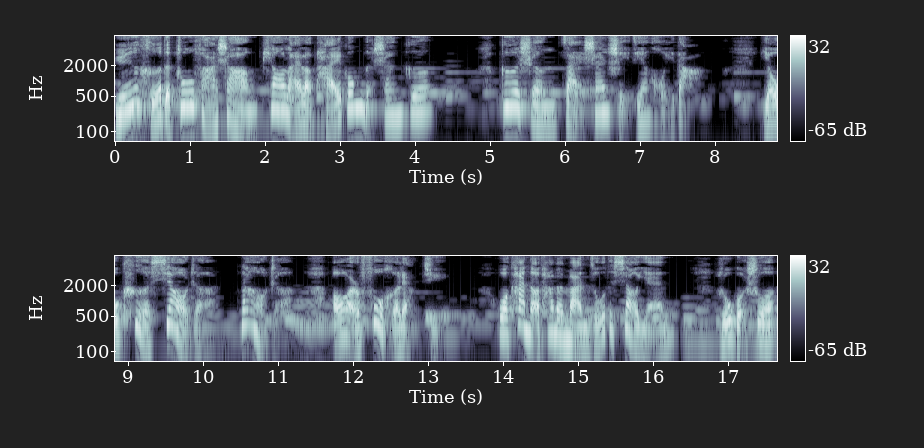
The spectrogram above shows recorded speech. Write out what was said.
云河的竹筏上飘来了排宫的山歌，歌声在山水间回荡。游客笑着闹着，偶尔附和两句，我看到他们满足的笑颜。如果说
